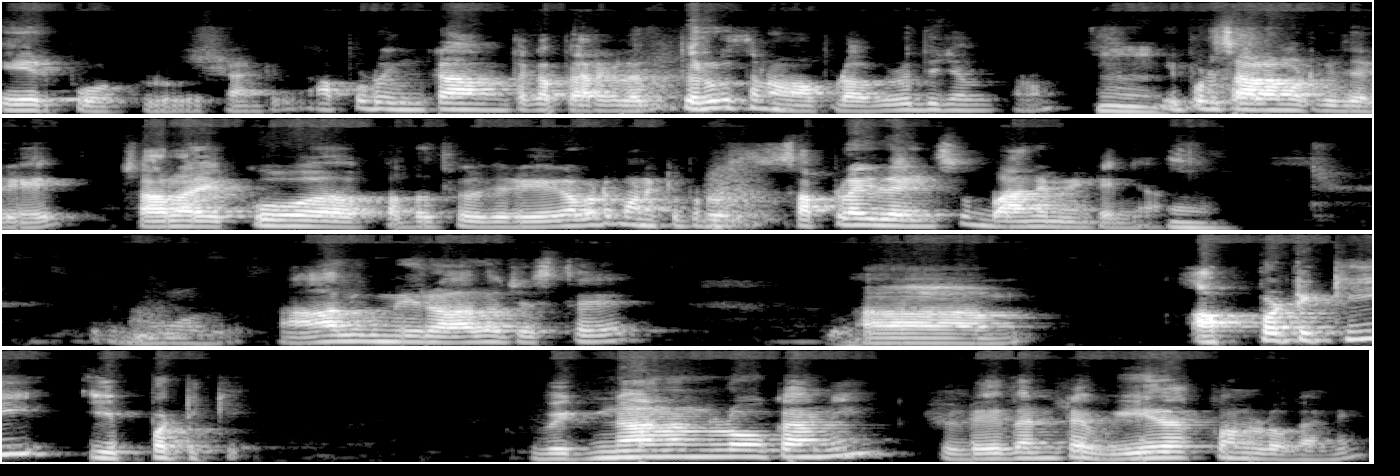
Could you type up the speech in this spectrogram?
ఎయిర్పోర్ట్లు ఇట్లాంటివి అప్పుడు ఇంకా అంతగా పెరగలేదు. పెరుగుతున్నాం అప్పుడు అభివృద్ధి చెందుతున్నాం. ఉమ్, ఇప్పుడు చాలా మటుకు జరిగాయి. చాలా ఎక్కువ పద్ధతులు జరిగాయి కాబట్టి మనకి ఇప్పుడు సప్లై లైన్స్ బాగానే మెయింటైన్ చేస్తాం. మూడు. నాలుగు మీరు ఆలోచిస్తే అప్పటికి ఇప్పటికి విజ్ఞానంలో కానీ లేదంటే వీరత్వంలో కానీ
